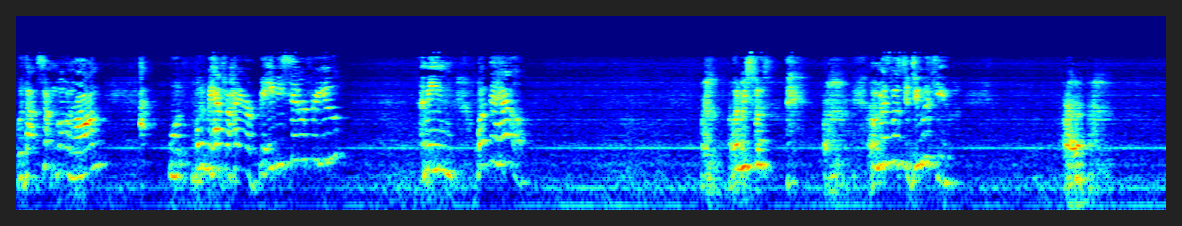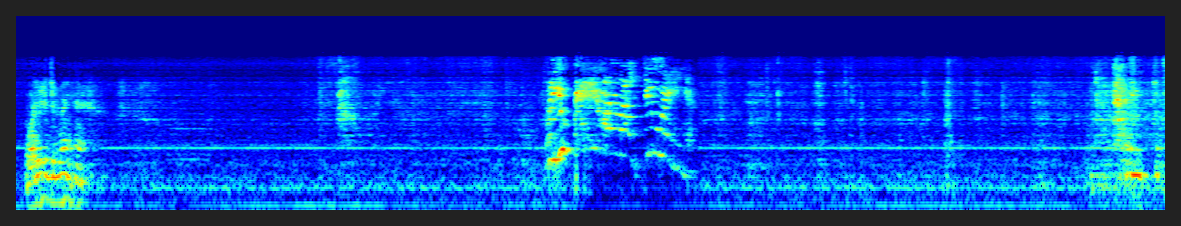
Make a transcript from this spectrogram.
without something going wrong. I, what, do we have to Uh, what are you doing here? What are you mean, what am I doing? I get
